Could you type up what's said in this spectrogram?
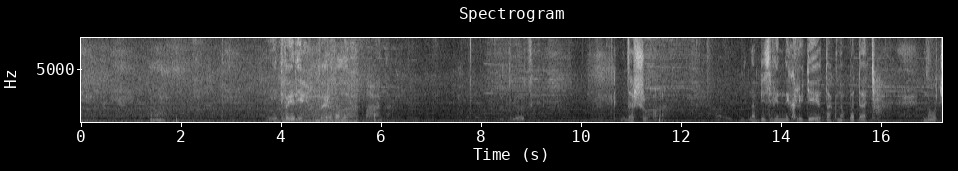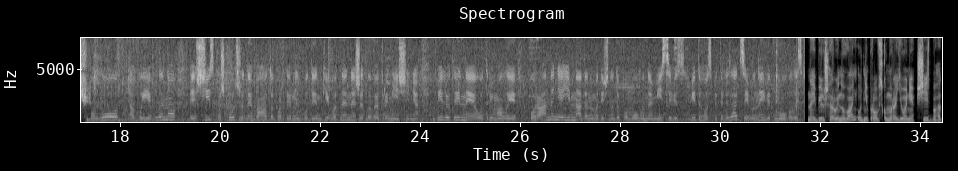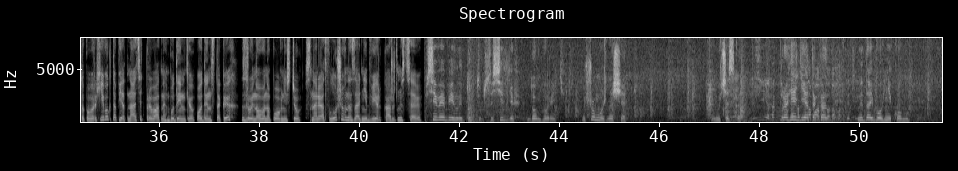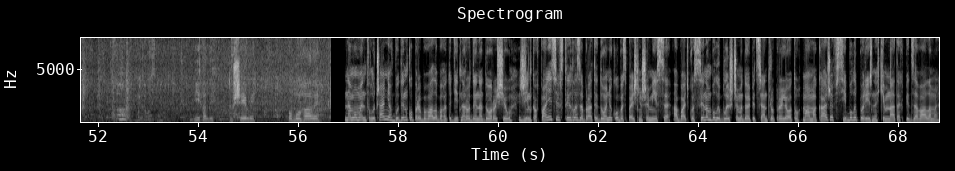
І двері вирвало погано. За що? На безвинных людей так нападати ночі. Було виявлено е, шість пошкоджених багатоквартирних будинків, одне нежитлове приміщення. Дві людини отримали поранення. Їм надано медичну допомогу на місці. Від- Від госпіталізації вони відмовились. Найбільше руйнувань у Дніпровському районі: шість багатоповерхівок та 15 приватних будинків. Один з таких зруйновано повністю. Снаряд влучив на задній двір, кажуть місцеві. Всі вибігли, тут у сусідів дом горить. Ну що можна ще? Лучше. Трагедія така, не дай Бог нікому. Ну, бігали, тушили, допомагали. На момент влучання в будинку перебувала багатодітна родина Дорошів. Жінка в паніці встигла забрати доньок у безпечніше місце, а батько з сином були ближчими до епіцентру прильоту. Мама каже, всі були по різних кімнатах під завалами.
